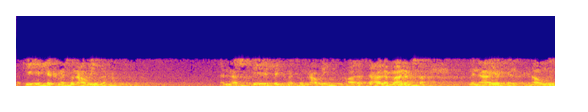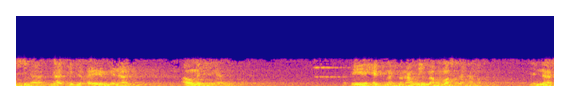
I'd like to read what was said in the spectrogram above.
ففيه حكمة عظيمة. النسخ فيه حكمة عظيمة. قال تعالى ما ننسخ من آية أو ننسها نأتي بخير منها أو مثلها فيه حكمة عظيمة ومصلحة للناس.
